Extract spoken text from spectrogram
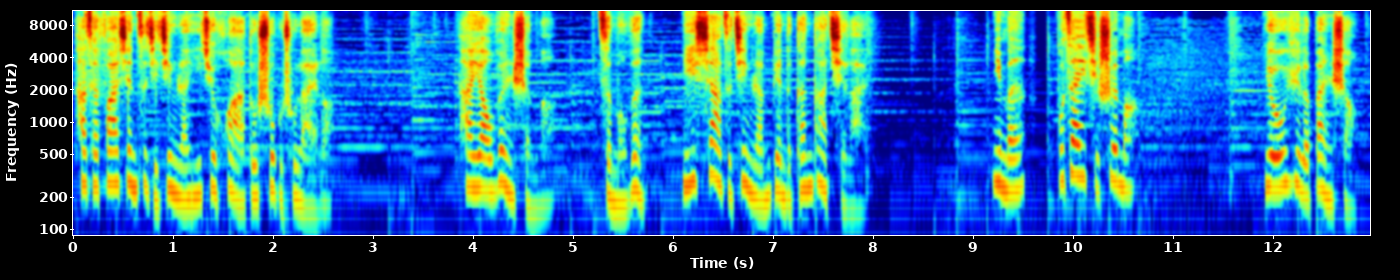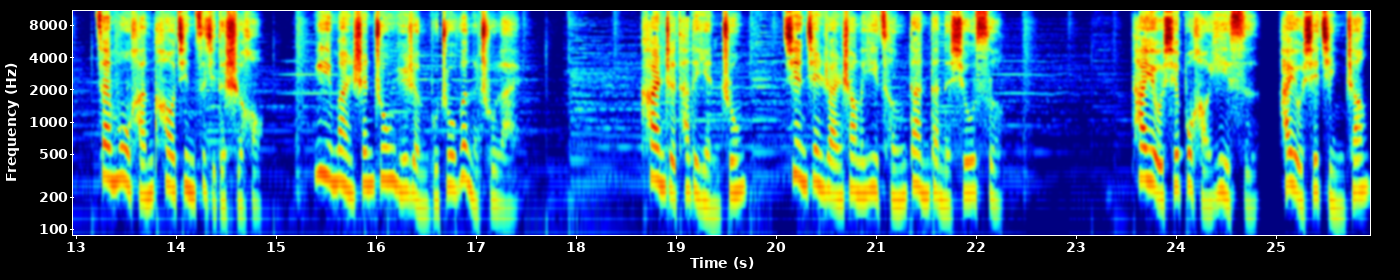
他才发现自己竟然一句话都说不出来了。他要问什么？怎么问？一下子竟然变得尴尬起来。你们不在一起睡吗？犹豫了半晌，在慕寒靠近自己的时候，厉曼山终于忍不住问了出来。看着他的眼中渐渐染上了一层淡淡的羞涩，他有些不好意思，还有些紧张。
